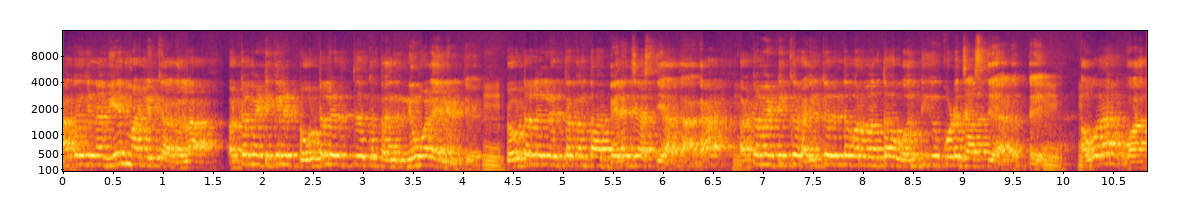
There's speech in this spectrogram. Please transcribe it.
ಹಾಗಾಗಿ ನಾವ್ ಏನ್ ಮಾಡ್ಲಿಕ್ಕೆ ಆಗಲ್ಲ ಆಟೋಮೆಟಿಕಲಿ ಟೋಟಲ್ ಇರ್ತಕ್ಕಂಥ ಅಂದ್ರೆ ನಿವ್ವಳ ಏನ್ ಹೇಳ್ತೀವಿ? ಟೋಟಲ್ ಅಲ್ಲಿ ಇರ್ತಕ್ಕಂತಹ ಬೆಲೆ ಜಾಸ್ತಿ ಆದಾಗ ಆಟೋಮೆಟಿಕ್ ರೈತರಿಂದ ಬರುವಂತಹ ವಂತಿಗೆ ಕೂಡ ಜಾಸ್ತಿ ಆಗುತ್ತೆ. ಅವರ ವಾದ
